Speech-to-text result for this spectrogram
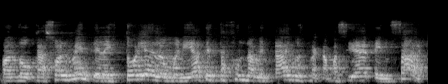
cuando casualmente la historia de la humanidad está fundamentada en nuestra capacidad de pensar,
